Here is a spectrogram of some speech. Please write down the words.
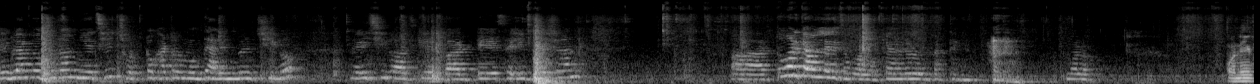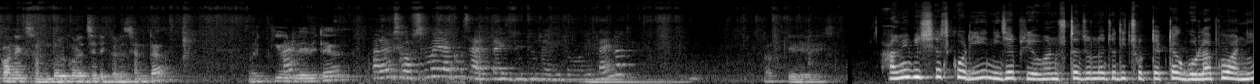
এইগুলো আমি ওর জন্য নিয়েছি। ছোট্ট খাটোর মধ্যে অ্যারেঞ্জমেন্ট ছিল। এই ছিল আজকের বার্থডে সেলিব্রেশন আর তোমার কেমন লেগেছে বলো ক্যামেরার ওইপার থেকে? বলো। অনেক অনেক সুন্দর করেছে ডেকোরেশনটা কিউট বেবিটা আর আমি সবসময় এরকম সারপ্রাইজ দিতে থাকি তোমাকে তাই না? ওকে আমি বিশ্বাস করি নিজের প্রিয় মানুষটার জন্য যদি ছোট্ট একটা গোলাপও আনি,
